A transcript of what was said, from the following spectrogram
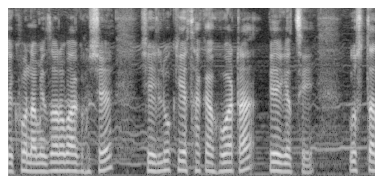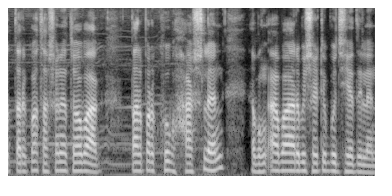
দেখুন, আমি জরবা ঘষে সেই লুকিয়ে থাকা হুয়াটা পেয়ে গেছি। উস্তাদ তার কথা শুনে তো অবাক, তারপর খুব হাসলেন এবং আবার বিষয়টি বুঝিয়ে দিলেন।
